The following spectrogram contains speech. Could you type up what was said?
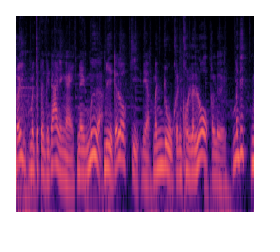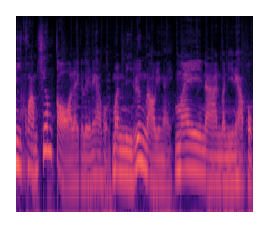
เฮ้ยมันจะเป็นไปได้ยังไง ในเมื่อบีดและโลกิเนี่ยมันอยู่กันคนละโลกกันเลย ไม่ได้มีความเชื่อมต่ออะไรกันเลยนะครับผมมันมีเรื่องราวยังไง ไม่นานมานี้นะครับผม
